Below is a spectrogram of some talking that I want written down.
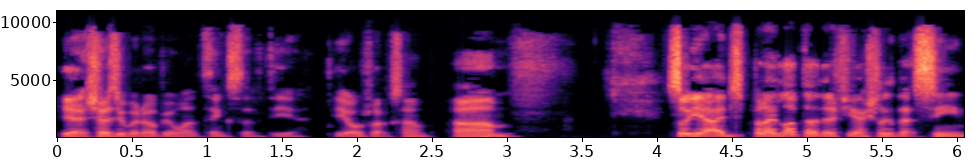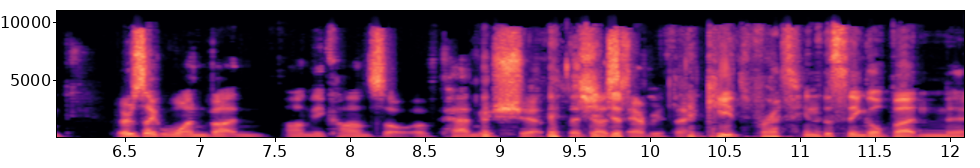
yeah, it shows you what Obi Wan thinks of the the old folks home. Um, so yeah, I just but I love though that if you actually look at that scene, there's like one button on the console of Padme's ship that does everything. keeps pressing the single button.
